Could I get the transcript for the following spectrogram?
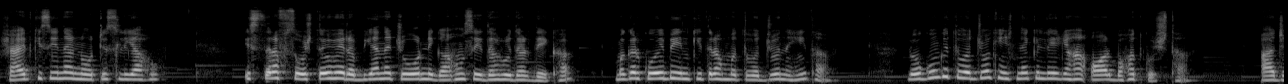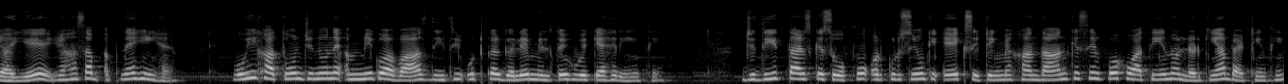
شاید کسی نے نوٹس لیا ہو۔ اس طرف سوچتے ہوئے ربیہ نے چور نگاہوں سے ادھر ادھر دیکھا، مگر کوئی بھی ان کی طرف متوجہ نہیں تھا۔ لوگوں کی توجہ کھینچنے کے لیے یہاں اور بہت کچھ تھا۔ آ جائیے، یہاں سب اپنے ہی ہیں۔ وہی خاتون جنہوں نے امی کو آواز دی تھی، اٹھ کر گلے ملتے ہوئے کہہ رہی تھیں۔ جدید طرز کے صوفوں اور کرسیوں کی ایک سیٹنگ میں خاندان کے صرف وہ خواتین اور لڑکیاں بیٹھی تھیں،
